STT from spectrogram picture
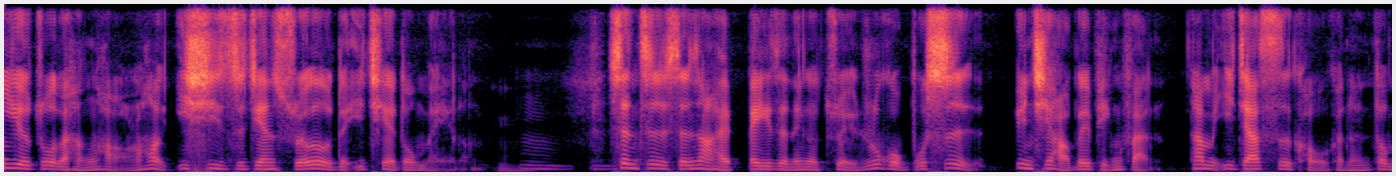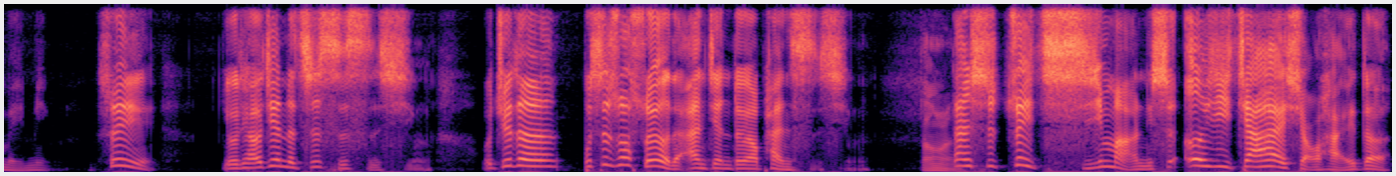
意又做得很好，然后一夕之间所有的一切都没了，嗯，甚至身上还背着那个罪。如果不是运气好被平反，他们一家四口可能都没命。所以有条件的支持死刑，我觉得不是说所有的案件都要判死刑，当然，但是最起码你是恶意加害小孩的，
